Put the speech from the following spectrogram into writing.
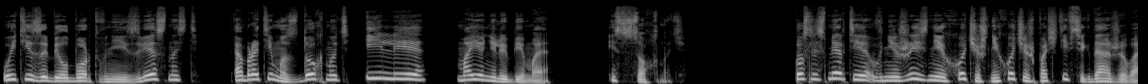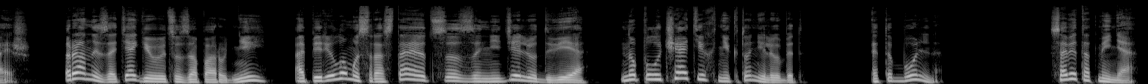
Уйти за билборд в неизвестность, обратимо сдохнуть или, мое нелюбимое, иссохнуть. После смерти вне жизни, хочешь не хочешь, почти всегда оживаешь. Раны затягиваются за пару дней, а переломы срастаются за неделю-две, но получать их никто не любит. Это больно. Совет от меня.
